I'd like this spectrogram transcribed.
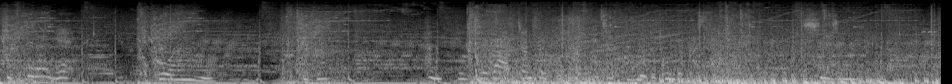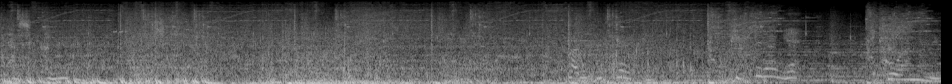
확실하게. 고아님이 지금 함께 제가 앞장설 때 모두 공격하세요. 신전 다시 가는 거 바로 부탁할게 확실하게. 고아님이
